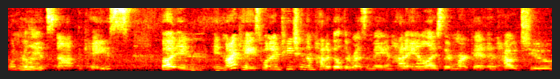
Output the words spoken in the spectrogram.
When really it's not the case. But in in my case, when I'm teaching them how to build their resume and how to analyze their market and how to,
